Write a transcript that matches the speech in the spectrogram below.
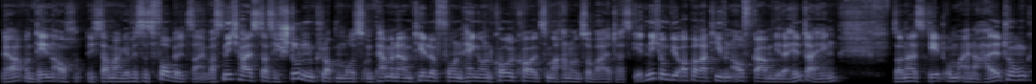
Ja, und denen auch, ich sag mal, ein gewisses Vorbild sein. Was nicht heißt, dass ich Stunden kloppen muss und permanent am Telefon hänge und Cold Calls machen und so weiter. Es geht nicht um die operativen Aufgaben, die dahinter hängen, sondern es geht um eine Haltung,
